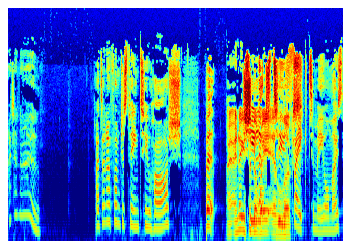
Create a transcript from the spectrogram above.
I don't know. I don't know if I'm just being too harsh, but I, I know you said she the way looks it too looks. fake to me almost.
